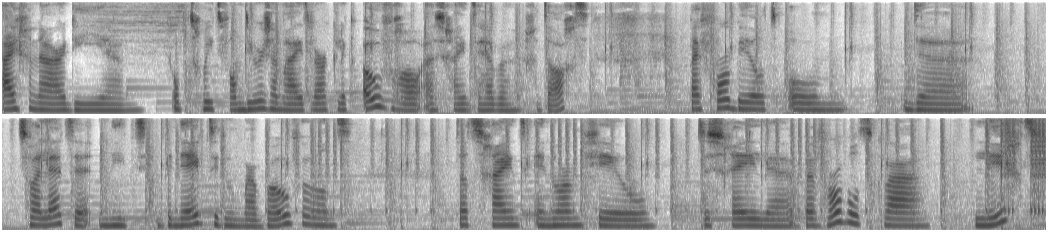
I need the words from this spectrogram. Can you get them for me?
eigenaar die ehm, op het gebied van duurzaamheid werkelijk overal aan schijnt te hebben gedacht. Bijvoorbeeld om de toiletten niet beneden te doen, maar boven. Want dat schijnt enorm veel te schelen. Bijvoorbeeld qua licht.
